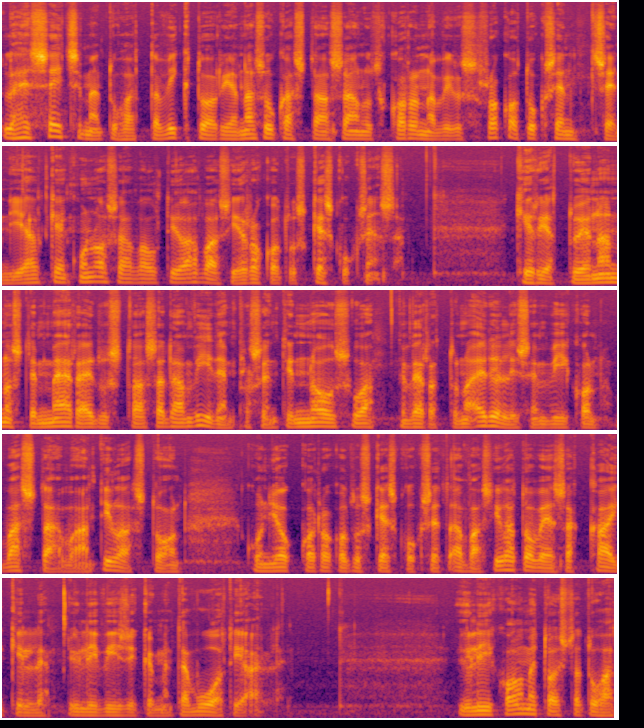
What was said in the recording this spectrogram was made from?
Lähes 7000 Victorian asukasta on saanut koronavirusrokotuksen sen jälkeen, kun osavaltio avasi rokotuskeskuksensa. Kirjattujen annosten määrä edustaa 105 prosentin nousua verrattuna edellisen viikon vastaavaan tilastoon, kun joukkorokotuskeskukset avasivat ovensa kaikille yli 50-vuotiaille. Yli 13 000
